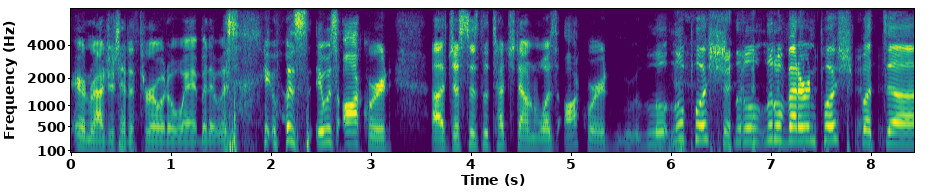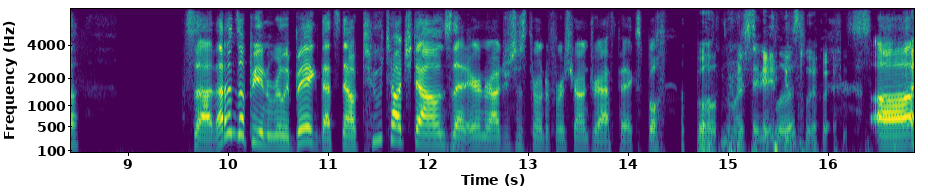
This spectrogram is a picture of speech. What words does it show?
Aaron Rodgers had to throw it away, but it was it was it was awkward. Uh, just as the touchdown was awkward, little, little push, little little veteran push, but. Uh, that ends up being really big. That's now two touchdowns that Aaron Rodgers has thrown to first round draft picks, both both Both to Marcedes Marcedes Lewis. Lewis. uh,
